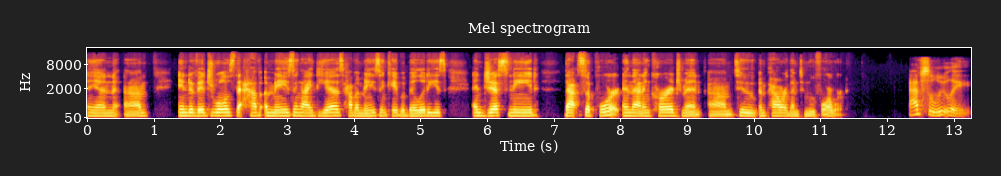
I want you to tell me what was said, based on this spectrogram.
in um, individuals that have amazing ideas have amazing capabilities and just need that support and that encouragement um, to empower them to move forward. Absolutely.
